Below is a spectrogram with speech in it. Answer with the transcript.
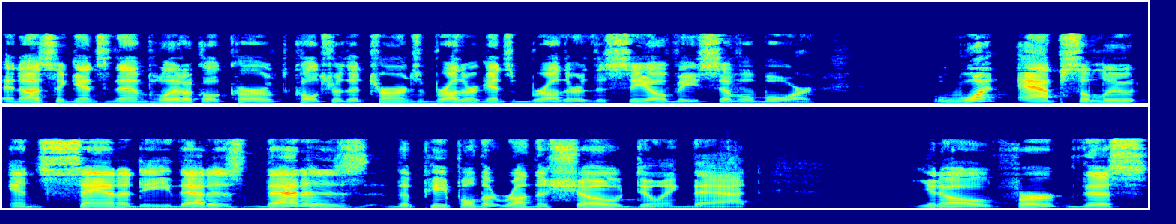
an us against them political culture that turns brother against brother, the COV civil war. What absolute insanity. That is that is the people that run the show doing that. You know, for this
